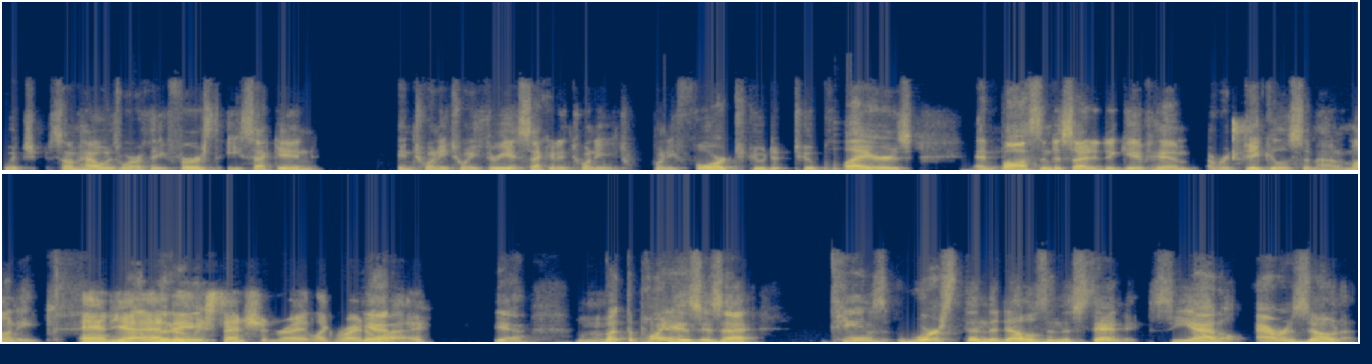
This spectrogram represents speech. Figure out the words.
which somehow was worth a first, a second in 2023, a second in 2024, two two players, and Boston decided to give him a ridiculous amount of money. And yeah, Uh, and the extension, right? Like right Yeah. away. Yeah. Mhm. But the point is, is that teams worse than the Devils in the standings, Seattle, Arizona,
